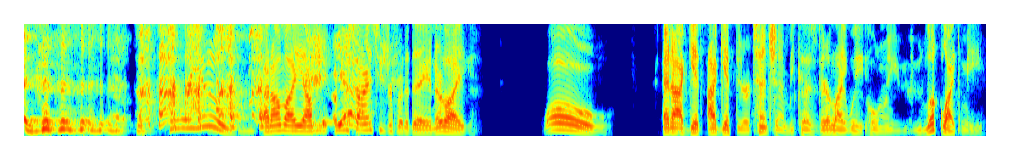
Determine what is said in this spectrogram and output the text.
who are you and i'm like i'm, I'm Yeah. your science teacher for the day and they're like whoa and i get i get their attention because they're like wait hold on you, you look like me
